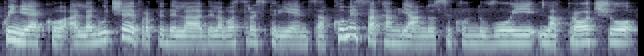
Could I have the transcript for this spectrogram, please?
Quindi ecco, alla luce proprio della, della vostra esperienza, come sta cambiando secondo voi l'approccio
